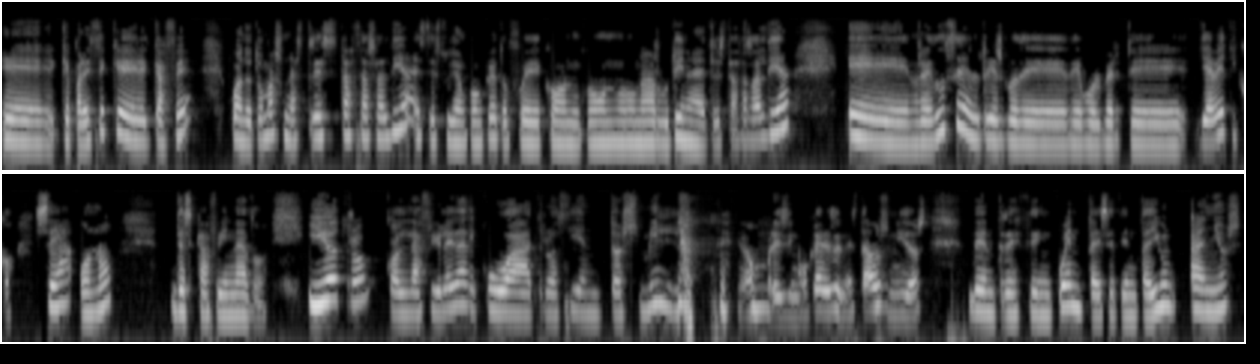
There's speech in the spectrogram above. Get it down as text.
eh, que parece que el café, cuando tomas unas tres tazas al día, este estudio en concreto fue con, una rutina de tres tazas al día, eh, reduce el riesgo de, volverte diabético, sea o no descafeinado. Y otro con la friolera de 400.000 hombres y mujeres en Estados Unidos de entre 50 y 71 años,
